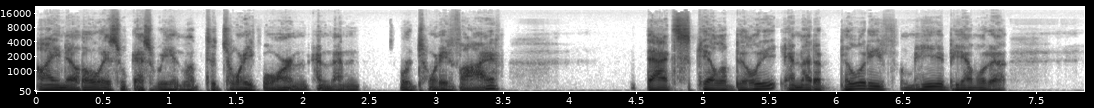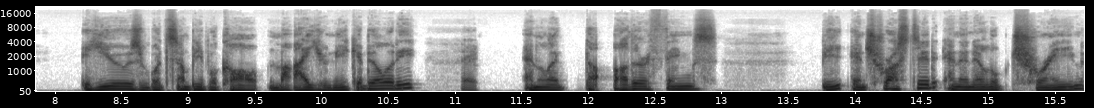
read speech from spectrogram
I know as as we look to 24 and, and then we're 25, that scalability and that ability for me to be able to use what some people call my unique ability right. and let the other things be entrusted and then it'll train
